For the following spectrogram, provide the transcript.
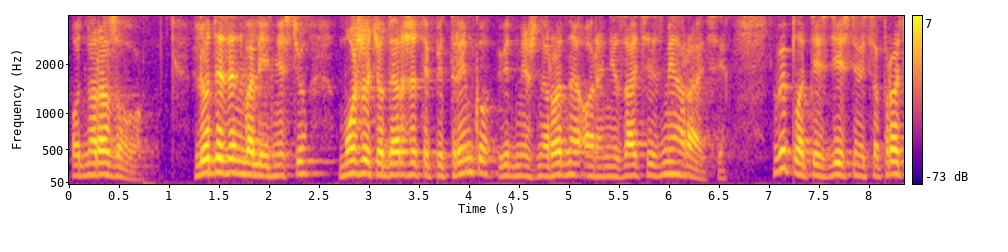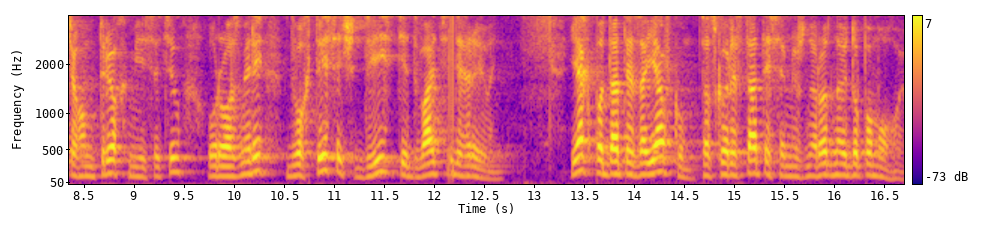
одноразово. Люди з інвалідністю можуть одержати підтримку від Міжнародної організації з міграції. Виплати здійснюються протягом трьох місяців у розмірі 2220 гривень. Як подати заявку та скористатися міжнародною допомогою?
